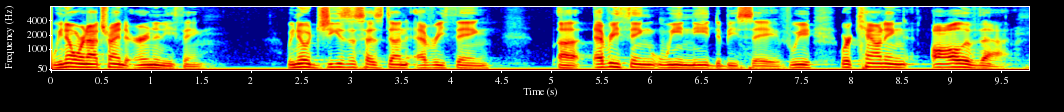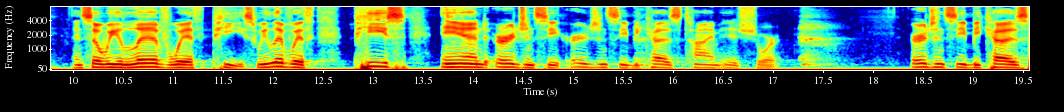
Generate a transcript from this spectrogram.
we know we're not trying to earn anything. We know Jesus has done everything, uh, everything we need to be saved. We, we're counting all of that. And so we live with peace. We live with peace and urgency. Urgency because time is short. Urgency because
